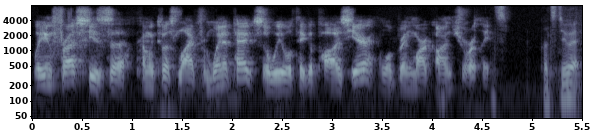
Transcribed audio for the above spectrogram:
waiting for us. He's uh, coming to us live from Winnipeg, so we will take a pause here and we'll bring Mark on shortly. Let's, let's do it.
